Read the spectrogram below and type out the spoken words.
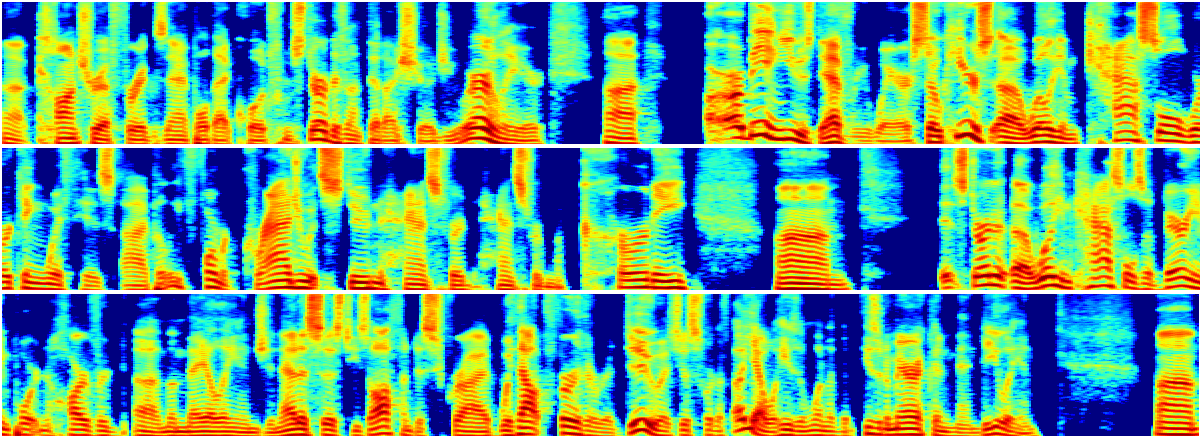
uh, contra, for example, that quote from Sturtevant that I showed you earlier, uh, are being used everywhere. So here's uh, William Castle working with his, I believe, former graduate student, Hansford, Hansford McCurdy. Um, it started, uh, William Castle's a very important Harvard uh, mammalian geneticist. He's often described without further ado as just sort of, oh yeah, well, he's one of the, he's an American Mendelian. Um,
